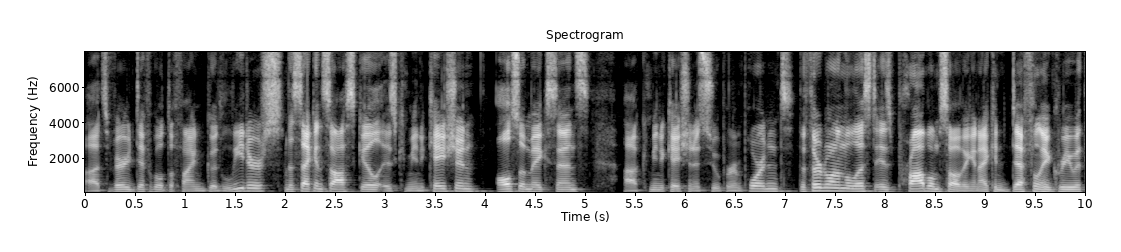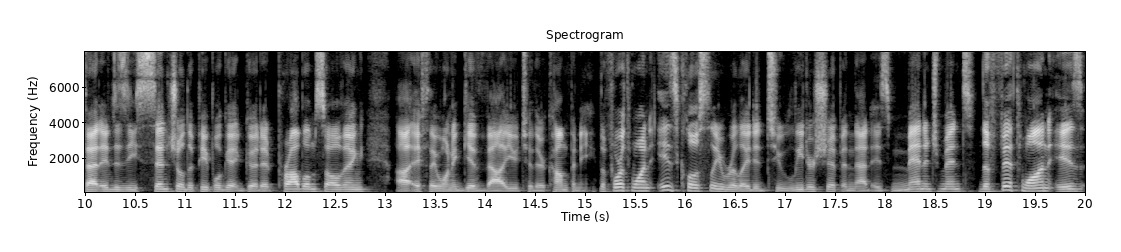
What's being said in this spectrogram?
Uh, it's very difficult to find good leaders. The second soft skill is communication, also makes sense. Uh, communication is super important. The third one on the list is problem solving, and I can definitely agree with that. It is essential that people get good at problem solving uh, if they want to give value to their company. The fourth one is closely related to leadership, and that is management. The fifth one is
